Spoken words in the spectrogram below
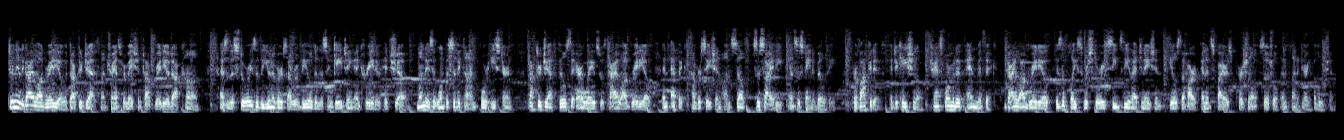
Tune in to Dialogue Radio with Dr. Jeff on TransformationTalkRadio.com as the stories of the universe are revealed in this engaging and creative hit show. Mondays at 1 Pacific Time, 4 Eastern, Dr. Jeff fills the airwaves with Dialogue Radio, an epic conversation on self, society, and sustainability. Provocative, educational, transformative, and mythic, Dialogue Radio is the place where story seeds the imagination, heals the heart, and inspires personal, social, and planetary evolution.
